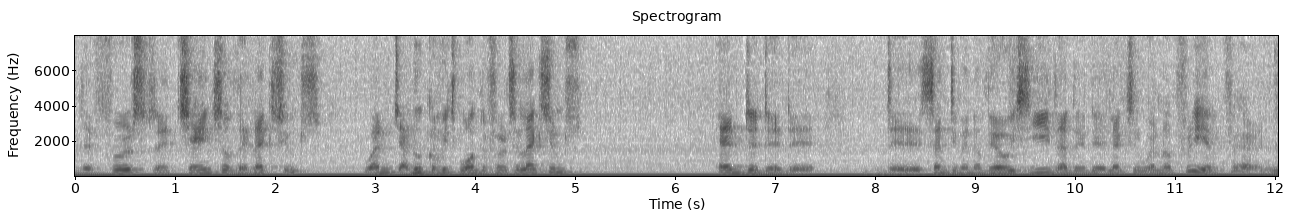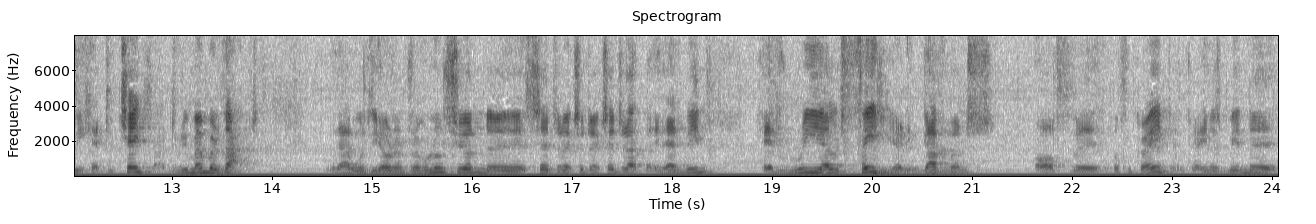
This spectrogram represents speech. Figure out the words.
the first uh, change of the elections, when Yanukovych won the first elections, and the, the, the, sentiment of the OEC that the, the elections were not free and fair, and we had to change that. Remember that. That was the Orange Revolution, etc., etc., etc. It has been a real failure in governments of, uh, of Ukraine. Ukraine has been a,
